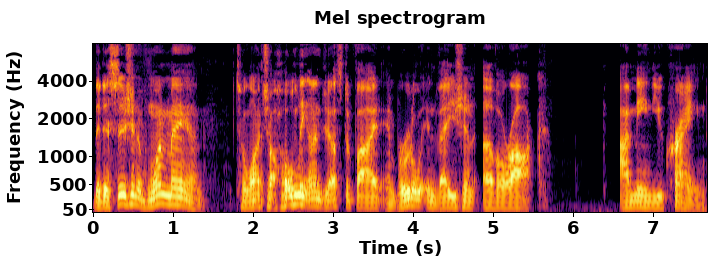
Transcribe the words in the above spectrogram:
The decision of one man to launch a wholly unjustified and brutal invasion of Iraq, I mean Ukraine.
